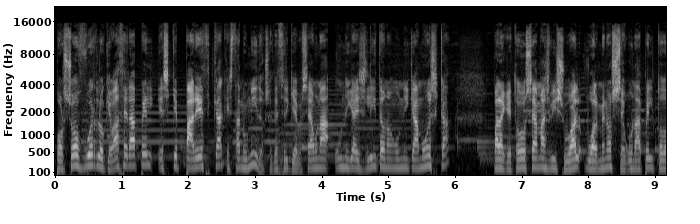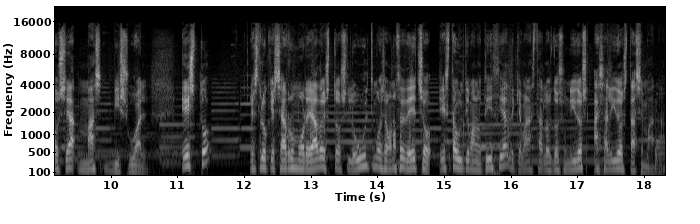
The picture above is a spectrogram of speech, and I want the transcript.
por software lo que va a hacer Apple es que parezca que están unidos, es decir, que sea una única islita, una única muesca, para que todo sea más visual, o al menos según Apple todo sea más visual. Esto es lo que se ha rumoreado, esto es lo último que se conoce. De hecho, esta última noticia de que van a estar los dos unidos ha salido esta semana.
